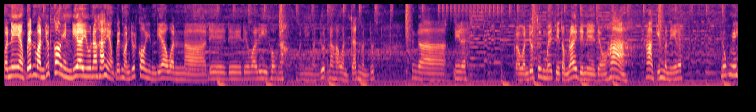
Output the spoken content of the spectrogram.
วันนี้ยังเป็นวันยุดข้องอินเดียอยู่นะคะยังเป็นวันยุดข้องอินเดียวันเดเดเดวารีเขานะวันนี้วันยุดนะคะ วันจันทร์วันยุด ซึ่งก็นี่เลยก็วันยุดซึ่งไม่ตีทำไรทีนี่เดี๋ยวห้าห้ากินวันนี้เลยลุกนี่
